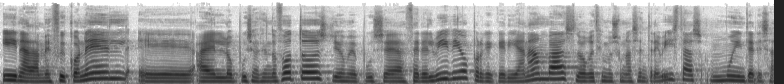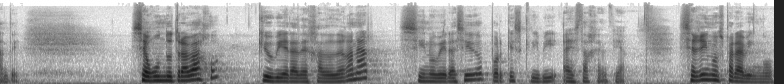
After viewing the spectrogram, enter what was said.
Y nada, me fui con él, eh, a él lo puse haciendo fotos, yo me puse a hacer el vídeo porque querían ambas, luego hicimos unas entrevistas, muy interesante. Segundo trabajo que hubiera dejado de ganar si no hubiera sido porque escribí a esta agencia. Seguimos para Bingo.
